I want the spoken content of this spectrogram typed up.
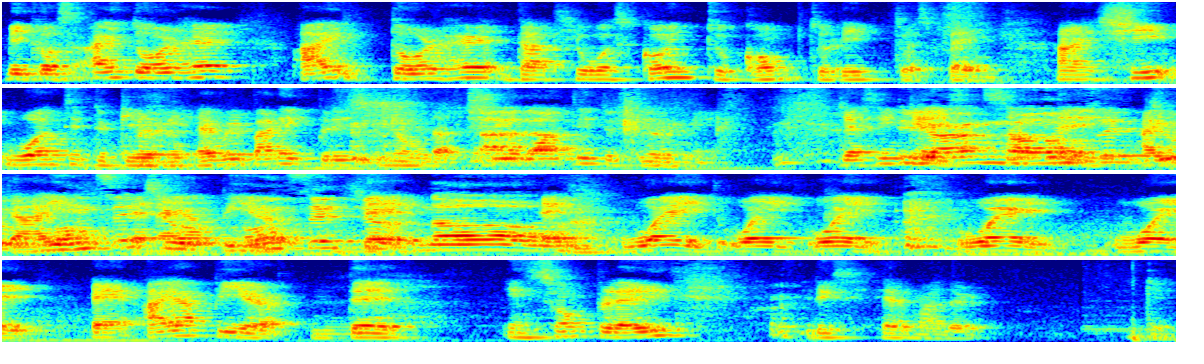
because I told her I told her that he was going to come to live to Spain and she wanted to kill me. Everybody please know that she no. wanted to kill me. Just in case someday I die you, and I appear you. dead. No. And wait, wait, wait, wait, wait. And I appear dead in some place. It is her mother. Okay,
